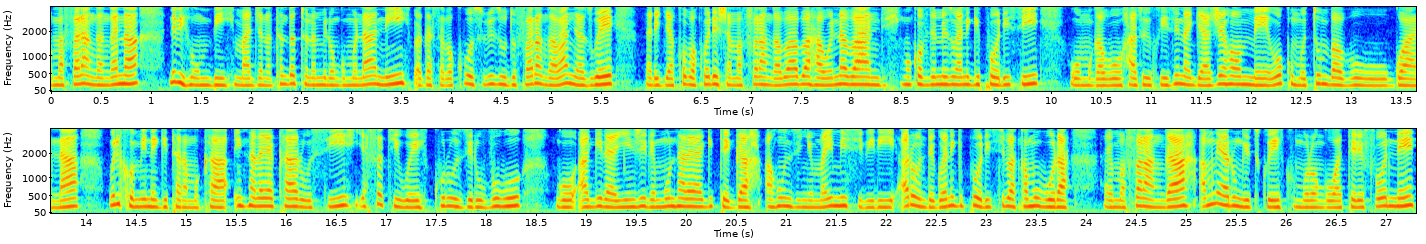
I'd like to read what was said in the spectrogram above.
amafaranga angana n'ibihumbi ibihumbi majana atandatu na mirongo umunani bagasaba ko busubiza udufaranga banyazwe narijya ko bakoresha amafaranga baba bahawe n'abandi nk'uko vyemezwa n'igipolisi uwo mugabo hazwi ku izina rya Jehome wo ku mutumba bugwana muri komine gitaramuka intara ya Karusi yafatiwe ku ruzi ruvubu ngo agira yinjire mu ntara ya Gitega ahunze inyuma y'imisi ibiri aronderwa n'igipolisi bakamubura ayo mafaranga amwe yarungitswe ku murongo wa telefone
